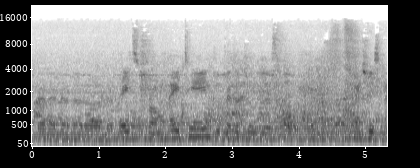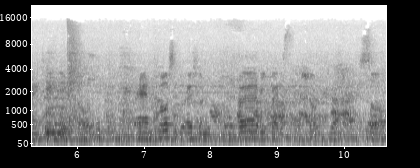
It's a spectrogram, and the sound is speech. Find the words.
the, the, the, the, age from 18 to 22 years old. And she's 19 years old, and her situation is very, very special. So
